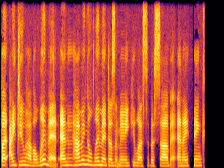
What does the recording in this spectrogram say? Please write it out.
but i do have a limit and having a limit doesn't make you less of a sub and i think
